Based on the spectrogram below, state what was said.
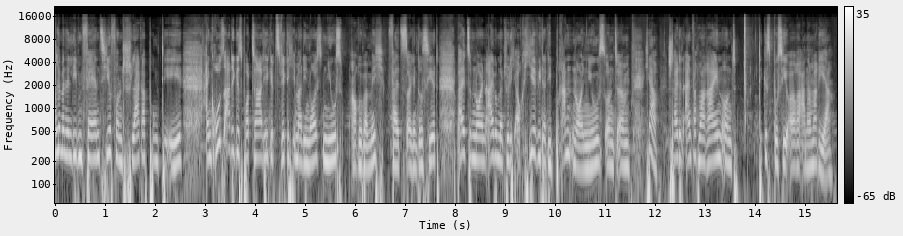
Hallo meine lieben Fans hier von schlager.de. Ein großartiges Portal. Hier gibt es wirklich immer die neuesten News, auch über mich, falls es euch interessiert. Bald zum neuen Album natürlich auch hier wieder die brandneuen News. Und ähm, ja, schaltet einfach mal rein und dickes Bussi, eure Anna Maria.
